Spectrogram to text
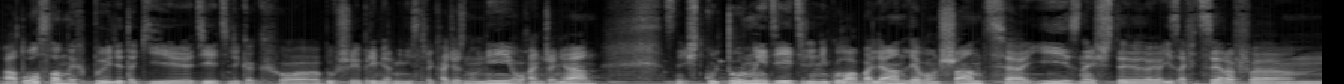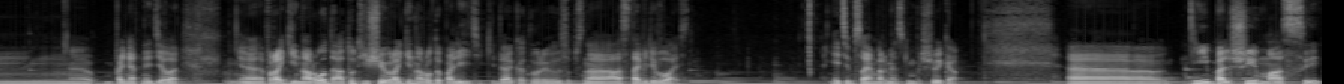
отосланных были такие деятели, как а, бывшие премьер-министры Хаджазнуни, Оханджанян, значит, культурные деятели Никола Балян, Левон Шант а, и, значит, э, из офицеров, э, понятное дело, э, враги народа, а тут еще и враги народа политики, да, которые, собственно, оставили власть этим самым армянским большевикам. И большие массы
